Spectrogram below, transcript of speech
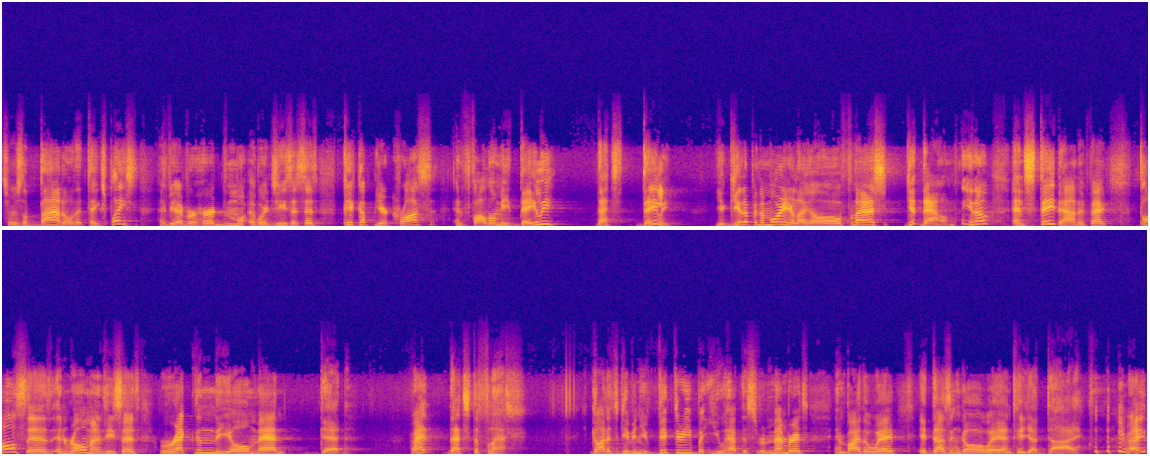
So there's a battle that takes place. Have you ever heard where Jesus says, pick up your cross and follow me daily? That's daily. You get up in the morning, you're like, oh, flesh, get down, you know, and stay down. In fact, Paul says in Romans, he says, reckon the old man dead, right? That's the flesh. God has given you victory, but you have this remembrance. And by the way, it doesn't go away until you die, right?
